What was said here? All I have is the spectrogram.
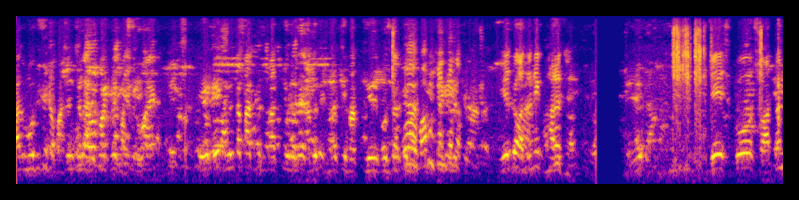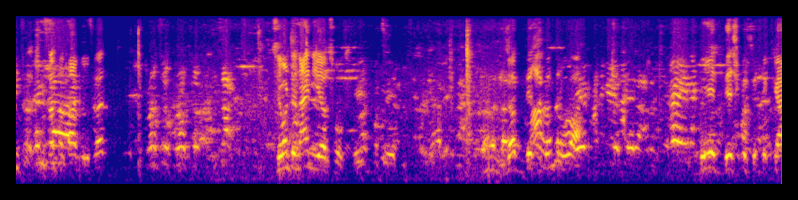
आज मोदी जी का भाषण चला रिकॉर्ड में भाषण हुआ है. एक एक घंटा पाँच मिनट बात की उन्होंने आधुनिक भारत की बात की है रोज़गार की बात की। है, क्या क्या बात की है? ये जो आधुनिक भारत है देश को स्वातंत्र स्वतंत्रता मिलकर सेवेंटी नाइन ईयर्स हो गए। जब देश स्वतंत्र हुआ तो ये देश की स्थिति क्या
